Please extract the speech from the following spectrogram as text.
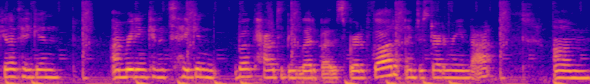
Kenneth Hagin. I'm reading Kenneth Hagin book, How to Be Led by the Spirit of God. I just started reading that. Um,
